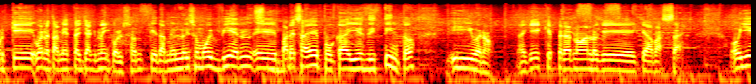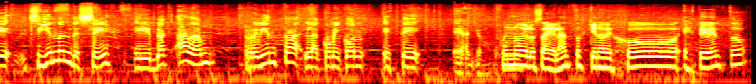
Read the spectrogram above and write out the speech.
Porque, bueno, también está Jack Nicholson, que también lo hizo muy bien eh, para esa época y es distinto. Y bueno, aquí hay que esperar nomás lo que, que va a pasar. Oye, siguiendo en DC, eh, Black Adam revienta la Comic Con este año. Uno de los adelantos que nos dejó este evento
